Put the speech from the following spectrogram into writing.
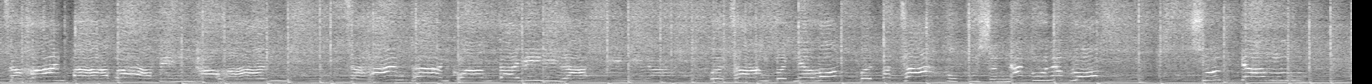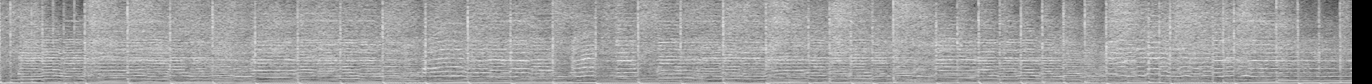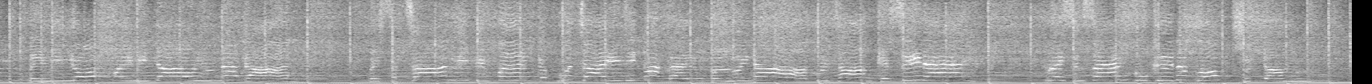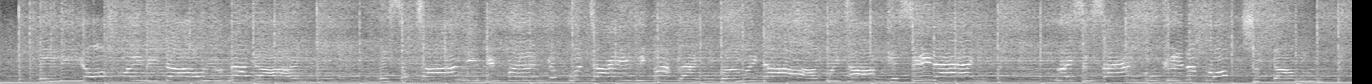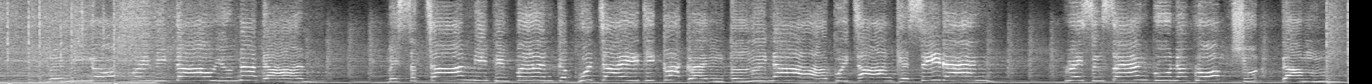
ทหารป่าบ้าบินห้าวหารทหารพรานความตายไม่มีหลักเปิดทางเปิดแนวรบเปิดปะทะกูผู้ชนะกูนักรบ ไม่มียศไม่มีดาวอยู่หน้าด่าน ไม่สถานมีเพียงปืนกับหัวใจที่กล้าแกร่งตะลุยหน้ากุยทางแค่สีแดงไรซึ่งแสงกูนักรบชุดดำ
